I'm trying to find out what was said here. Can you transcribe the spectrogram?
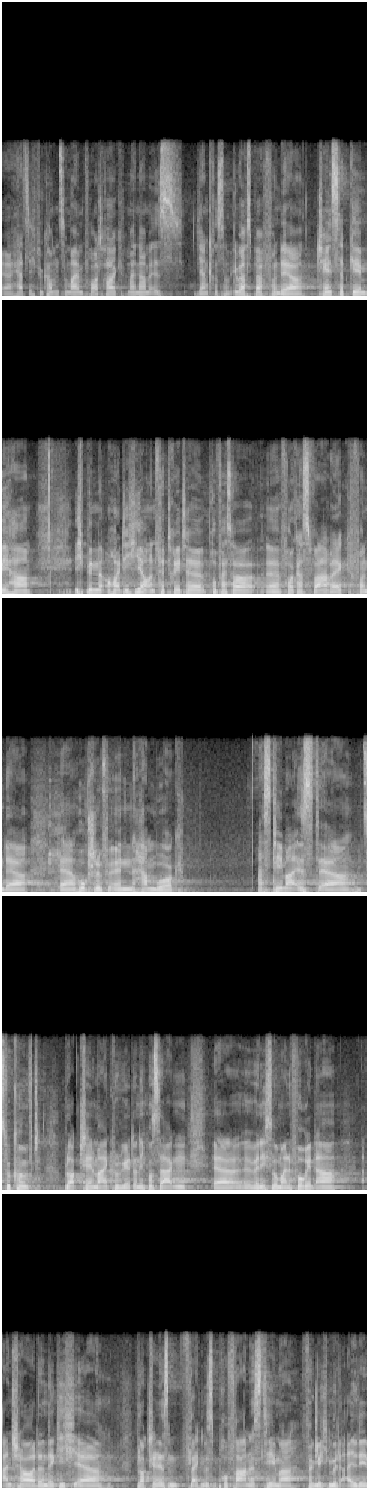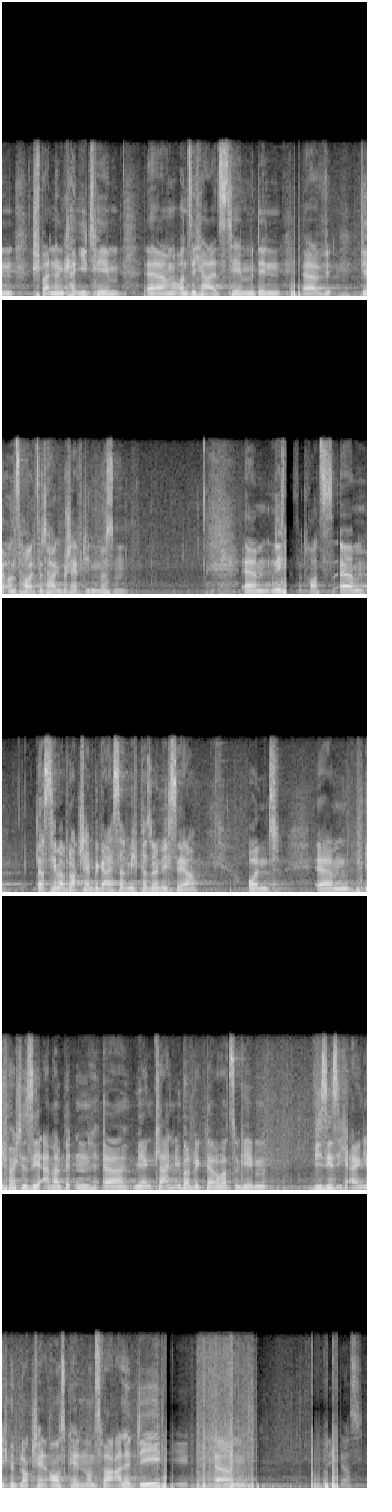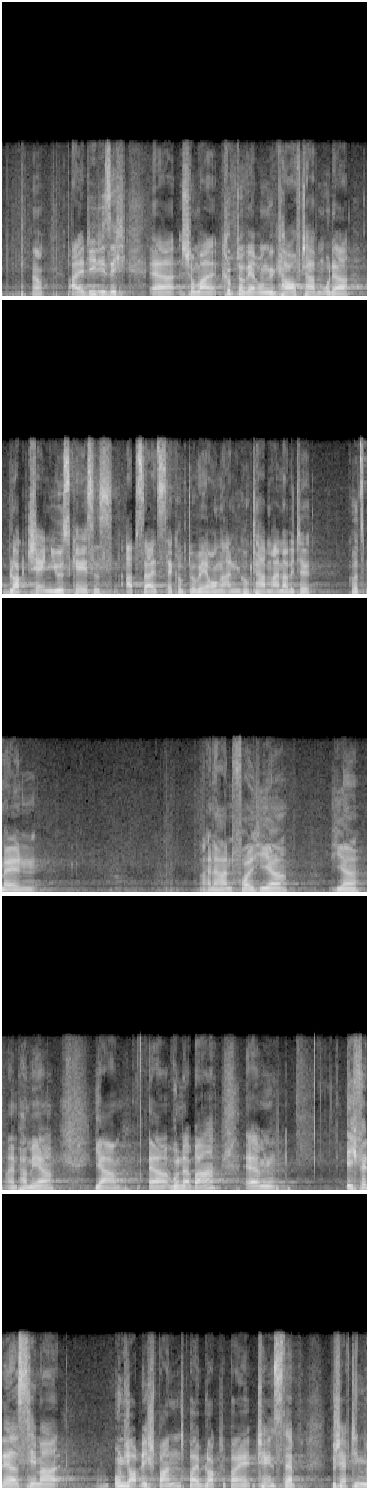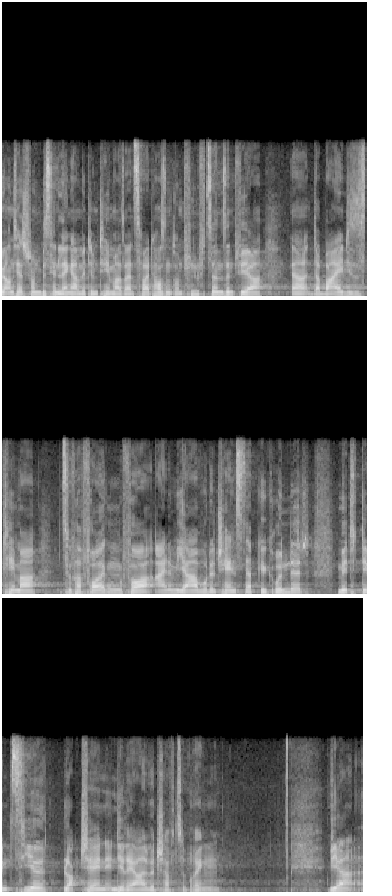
Äh, herzlich willkommen zu meinem Vortrag. Mein Name ist Jan-Christoph Ebersbach von der Chainstep GmbH. Ich bin heute hier und vertrete Professor äh, Volker Swarek von der äh, Hochschule in Hamburg. Das Thema ist Zukunft Blockchain Microgrid und ich muss sagen, wenn ich so meine Vorredner anschaue, dann denke ich, äh, Blockchain ist ein, vielleicht ein bisschen profanes Thema, verglichen mit all den spannenden KI-Themen ähm, und Sicherheitsthemen, mit denen äh, wir uns heutzutage beschäftigen müssen. Ähm, nichtsdestotrotz, ähm, das Thema Blockchain begeistert mich persönlich sehr und ähm, ich möchte Sie einmal bitten, äh, mir einen kleinen Überblick darüber zu geben, wie Sie sich eigentlich mit Blockchain auskennen. Und zwar alle die, die ähm, das? Ja. Alle die, die sich äh, schon mal Kryptowährungen gekauft haben oder Blockchain-Use-Cases abseits der Kryptowährungen angeguckt haben, einmal bitte kurz melden. Eine Handvoll hier, hier ein paar mehr. Ja, äh, wunderbar. Ähm, ich finde das Thema unglaublich spannend. Bei, Block, bei Chainstep beschäftigen wir uns jetzt schon ein bisschen länger mit dem Thema. Seit 2015 sind wir äh, dabei, dieses Thema zu verfolgen. Vor einem Jahr wurde Chainstep gegründet mit dem Ziel, Blockchain in die Realwirtschaft zu bringen. Wir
